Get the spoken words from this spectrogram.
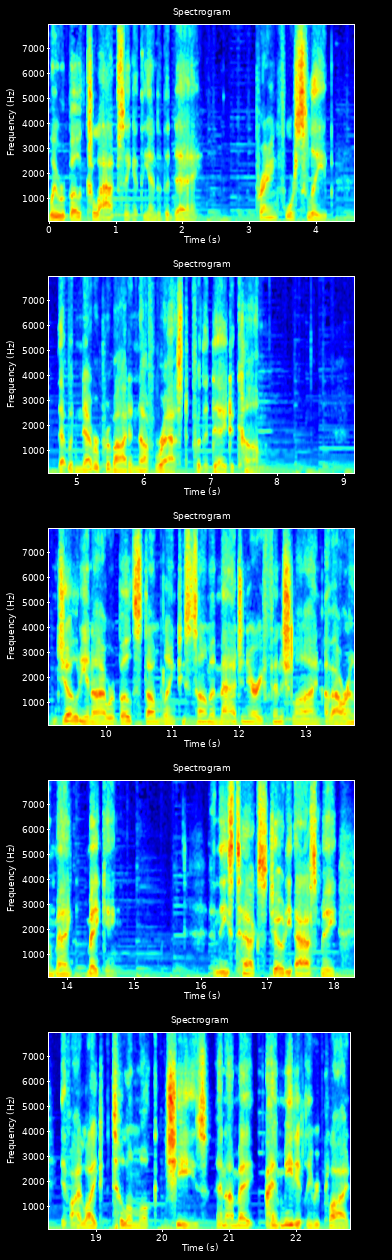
We were both collapsing at the end of the day, praying for sleep that would never provide enough rest for the day to come. Jody and I were both stumbling to some imaginary finish line of our own making. In these texts, Jody asked me if I liked Tillamook cheese, and I may I immediately replied,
